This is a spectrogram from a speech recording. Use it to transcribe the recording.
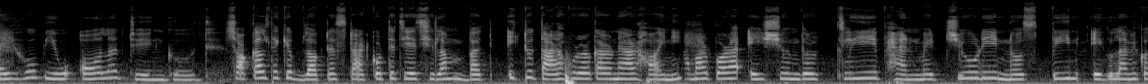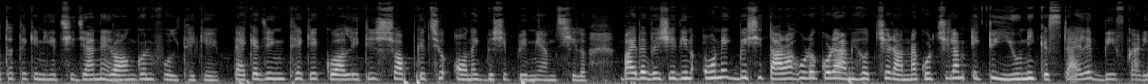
I hope you all are doing good সকাল থেকে ব্লগটা স্টার্ট করতে চেয়েছিলাম বাট একটু তাড়াহুড়োর কারণে আর হয়নি। আমার পরা এই সুন্দর ক্লিপ হ্যান্ডমেড চুড়ি নোজ পিন এগুলো আমি কোথা থেকে নিয়েছি জানেন? রঙ্গন ফুল থেকে। প্যাকেজিং থেকে কোয়ালিটি সব কিছু অনেক বেশি প্রিমিয়াম ছিল। বাই দ্য বেশি দিন অনেক বেশি তাড়াহুড়ো করে আমি হচ্ছে রান্না করছিলাম একটু ইউনিক স্টাইলে বিফ কারি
